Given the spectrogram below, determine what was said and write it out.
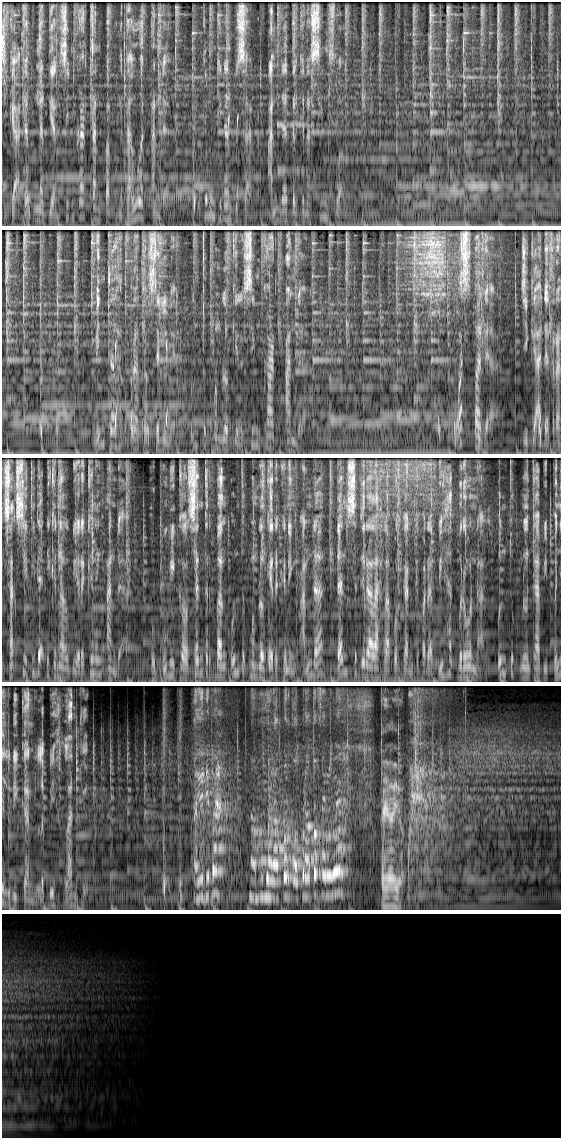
Jika ada penggantian SIM card tanpa pengetahuan Anda, kemungkinan besar Anda terkena SIM swap. Mintalah operator seluler untuk memblokir SIM card Anda. Waspada, jika ada transaksi tidak dikenal di rekening Anda, hubungi call center bank untuk memblokir rekening Anda dan segeralah laporkan kepada pihak berwenang untuk melengkapi penyelidikan lebih lanjut. Ayo deh Pak, Mama mau lapor ke operator seluler. Ayo, ayo.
